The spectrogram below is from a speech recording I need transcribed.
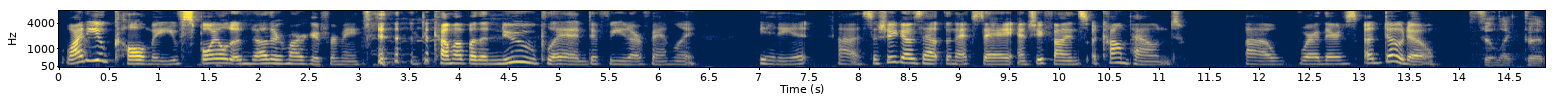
Why do you call me? You've spoiled another market for me. To come up with a new plan to feed our family. Idiot. Uh, so she goes out the next day and she finds a compound uh, where there's a dodo. Is it like the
